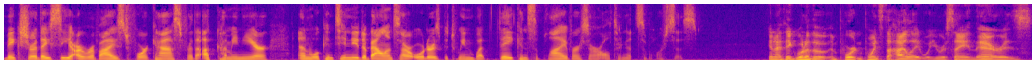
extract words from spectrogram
make sure they see our revised forecast for the upcoming year, and we'll continue to balance our orders between what they can supply versus our alternate sources. And I think one of the important points to highlight what you were saying there is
